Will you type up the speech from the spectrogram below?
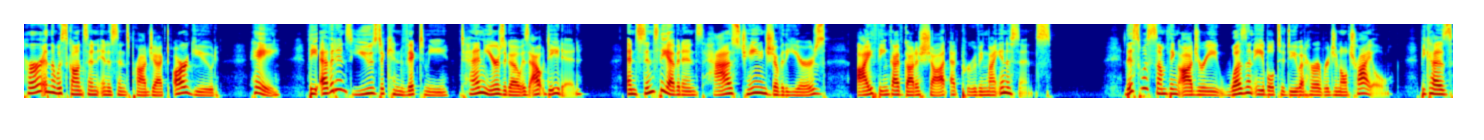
Her and the Wisconsin Innocence Project argued hey, the evidence used to convict me 10 years ago is outdated. And since the evidence has changed over the years, I think I've got a shot at proving my innocence. This was something Audrey wasn't able to do at her original trial because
